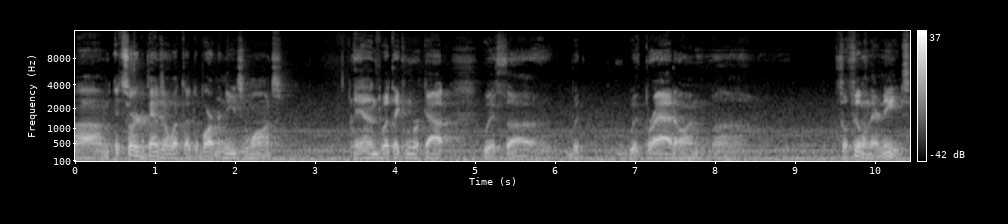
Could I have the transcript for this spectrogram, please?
Um, it sort of depends on what the department needs and wants and what they can work out with, uh, with, with Brad on uh, fulfilling their needs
